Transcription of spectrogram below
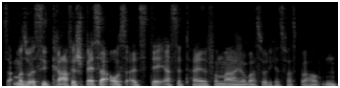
sag mal so, es sieht grafisch besser aus als der erste Teil von Mario, was würde ich jetzt fast behaupten.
